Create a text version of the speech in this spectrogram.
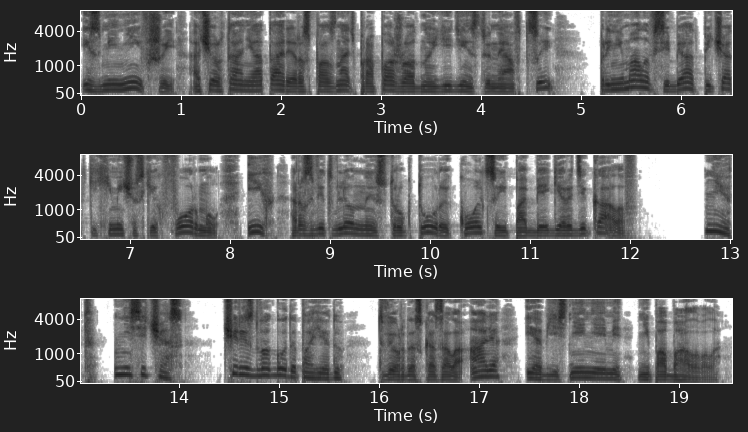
изменившей очертания Атари распознать пропажу одной единственной овцы, принимала в себя отпечатки химических формул, их разветвленные структуры, кольца и побеги радикалов. «Нет, не сейчас. Через два года поеду», — твердо сказала Аля и объяснениями не побаловала. —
